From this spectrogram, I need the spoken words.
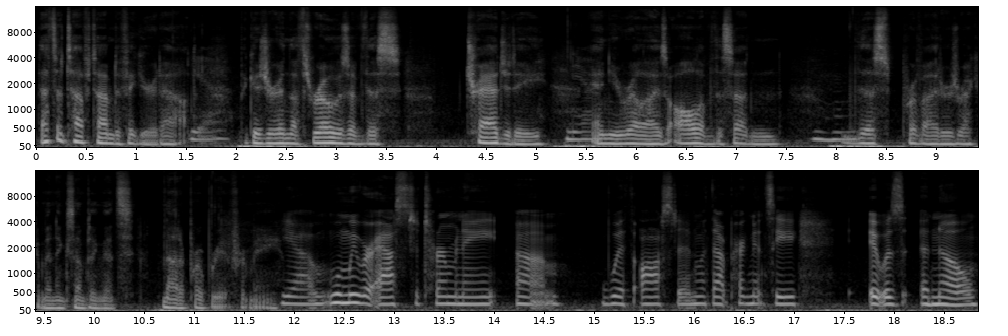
that's a tough time to figure it out Yeah. because you're in the throes of this tragedy Yeah. and you realize all of the sudden hmm this provider is recommending something that's not appropriate for me. Yeah, when we were asked to terminate um, with Austin with that pregnancy, it was a no,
